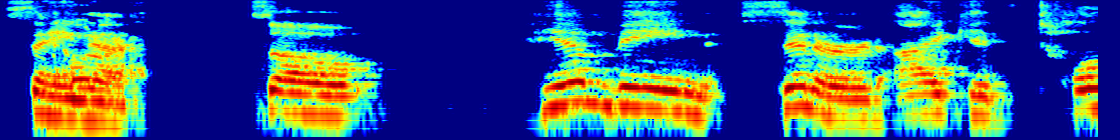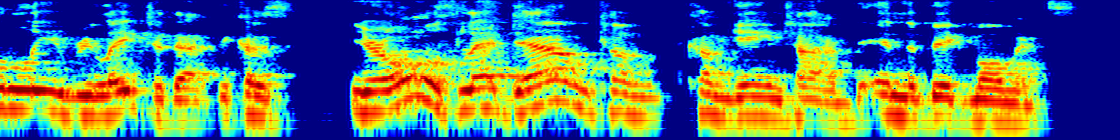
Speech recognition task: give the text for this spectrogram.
saying totally. that. So him being centered, I could totally relate to that because you're almost let down come come game time in the big moments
